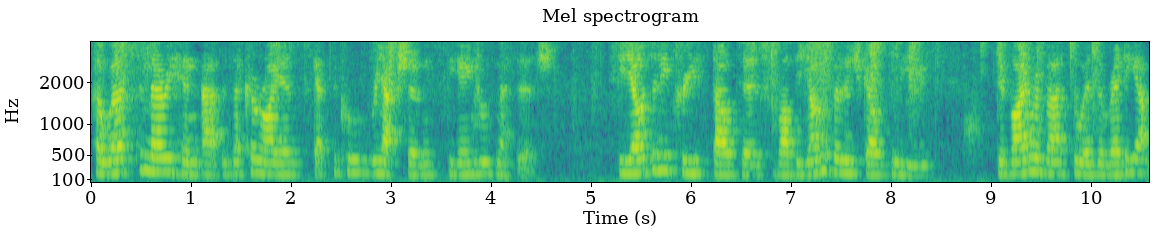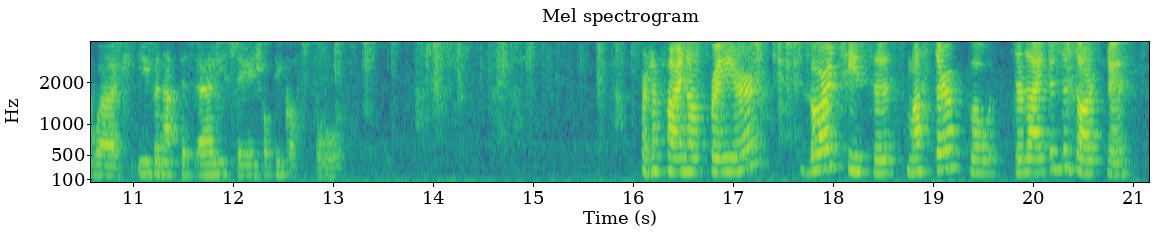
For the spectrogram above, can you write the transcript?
Her words to Mary hint at Zechariah's skeptical reaction to the angel's message. The elderly priest doubted, while the young village girl believed. Divine reversal is already at work, even at this early stage of the gospel. For the final prayer, Lord Jesus, Master of both, the light in the darkness,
